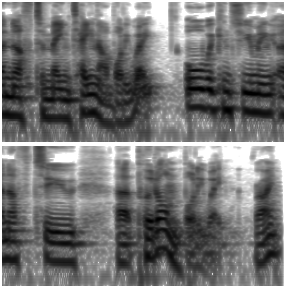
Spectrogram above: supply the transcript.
enough to maintain our body weight or we're consuming enough to uh, put on body weight right?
